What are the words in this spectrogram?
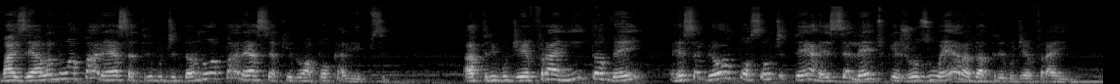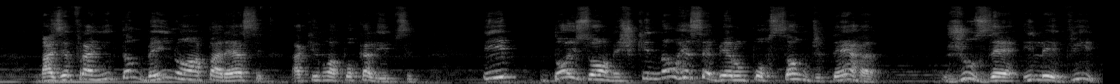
Mas ela não aparece, a tribo de Dan não aparece aqui no Apocalipse. A tribo de Efraim também recebeu uma porção de terra, excelente, porque Josué era da tribo de Efraim. Mas Efraim também não aparece aqui no Apocalipse. E dois homens que não receberam porção de terra, José e Levi,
